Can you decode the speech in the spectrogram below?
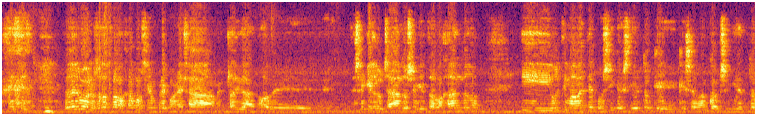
entonces bueno, nosotros trabajamos siempre con esa mentalidad, ¿no? De, de, seguir luchando, seguir trabajando y últimamente pues sí que es cierto que, que se van consiguiendo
